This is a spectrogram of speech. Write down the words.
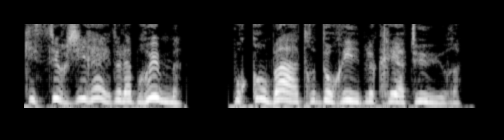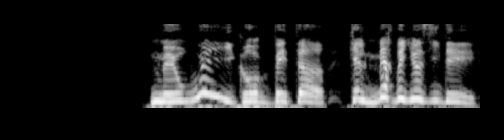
qui surgirait de la brume pour combattre d'horribles créatures. Mais oui, gros bêta Quelle merveilleuse idée.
